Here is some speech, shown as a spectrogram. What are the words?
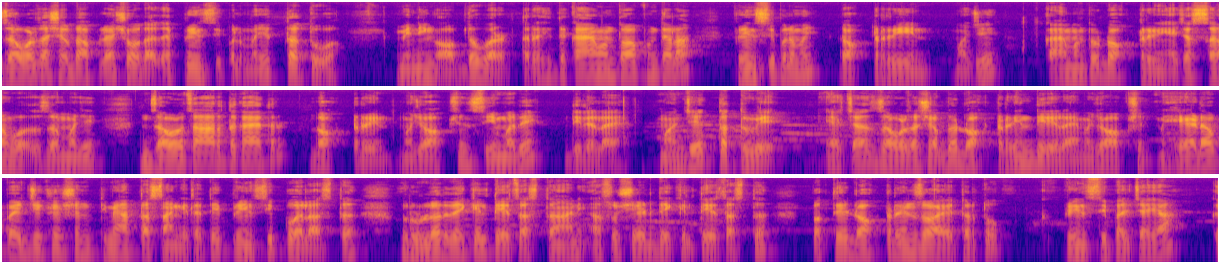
जवळचा शब्द आपल्याला शोधायचा आहे. प्रिन्सिपल म्हणजे तत्व मिनिंग ऑफ द वर्ड तर इथे काय म्हणतो आपण त्याला? प्रिन्सिपल म्हणजे डॉक्टरीन म्हणजे काय म्हणतो? डॉक्टरीन ह्याच्या सव म्हणजे जवळचा अर्थ काय तर? डॉक्टरीन म्हणजे ऑप्शन सीमध्ये दिलेला आहे. म्हणजे तत्वे. याच्या जवळचा शब्द डॉक्टरीन दिलेला आहे. म्हणजे ऑप्शन हेड ऑफ एज्युकेशन तुम्ही आता सांगितलं ते प्रिन्सिपल असतं. रुलर देखील तेच असतं आणि असोसिएट देखील तेच असतं. फक्त हे डॉक्टरीन जो आहे तर तो प्रिन्सिपलच्या ह्या क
